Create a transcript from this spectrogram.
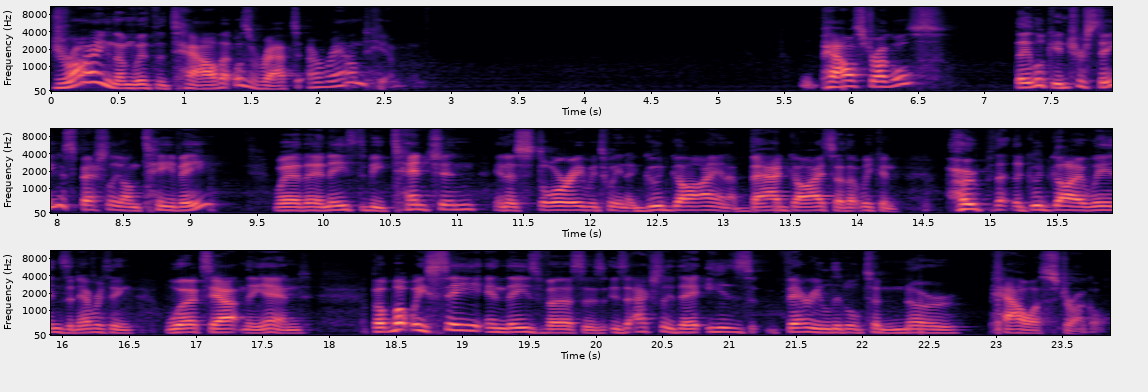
drying them with the towel that was wrapped around him. Power struggles, they look interesting, especially on TV, where there needs to be tension in a story between a good guy and a bad guy so that we can hope that the good guy wins and everything works out in the end. But what we see in these verses is actually there is very little to no power struggle.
